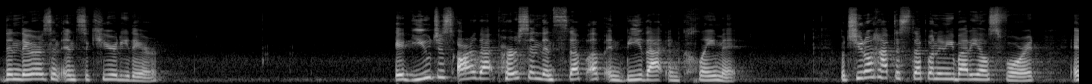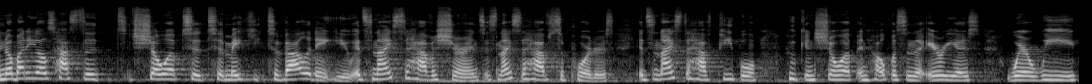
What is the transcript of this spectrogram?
then there is an insecurity there. If you just are that person, then step up and be that and claim it. But you don't have to step on anybody else for it. And nobody else has to show up to, to make you, to validate you. It's nice to have assurance. It's nice to have supporters. It's nice to have people who can show up and help us in the areas where we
